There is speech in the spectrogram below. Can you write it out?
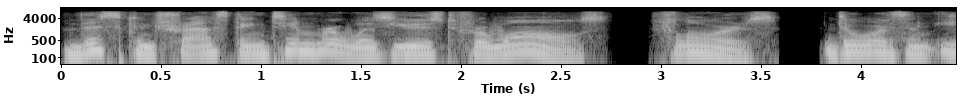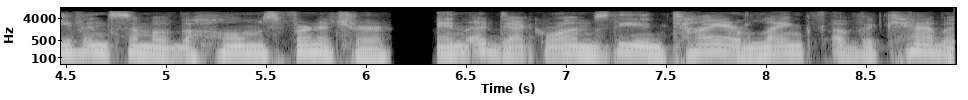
This contrasting timber was used for walls, floors, doors and even some of the home's furniture, and a deck runs the entire length of the cabin.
